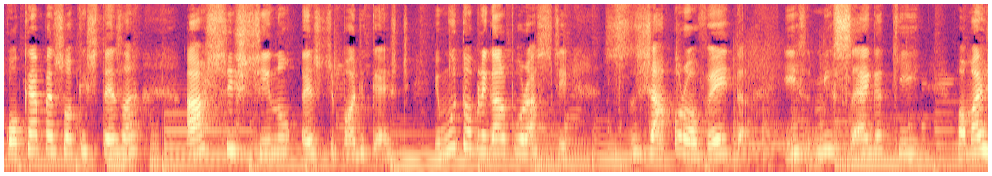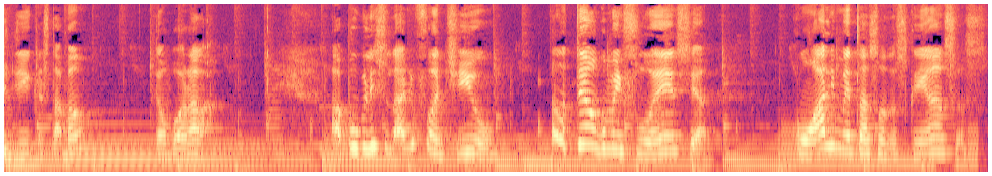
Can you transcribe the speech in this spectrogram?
qualquer pessoa que esteja assistindo este podcast. E muito obrigado por assistir. Já aproveita e me segue aqui para mais dicas, tá bom? Então bora lá. A publicidade infantil, ela tem alguma influência com a alimentação das crianças?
